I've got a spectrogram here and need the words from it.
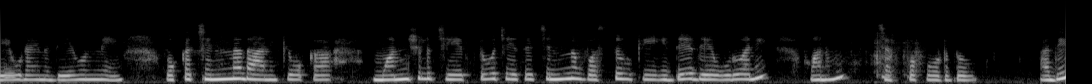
దేవుడైన దేవుణ్ణి ఒక చిన్న దానికి ఒక మనుషులు చేత్తో చేసే చిన్న వస్తువుకి ఇదే దేవుడు అని మనం చెప్పకూడదు. అది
